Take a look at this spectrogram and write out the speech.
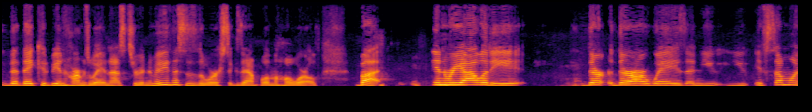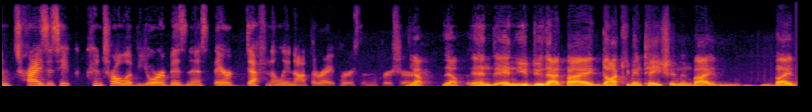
that they could be in harm's way. And that's true. And maybe this is the worst example in the whole world. But in reality, there there are ways and you you if someone tries to take control of your business they're definitely not the right person for sure. Yep yep and and you do that by documentation and by by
